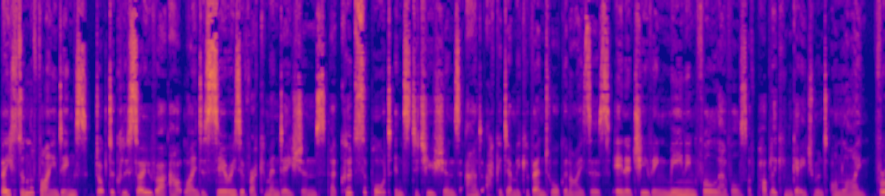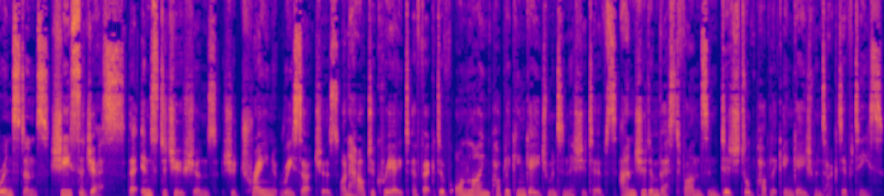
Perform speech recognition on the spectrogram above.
Based on the findings, Dr. Khlusova outlined a series of recommendations that could support institutions and academic event organisers in achieving meaningful levels of public engagement online. For instance, she suggests that institutions should train researchers on how to create effective online public engagement initiatives and should invest funds in digital public engagement activities.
